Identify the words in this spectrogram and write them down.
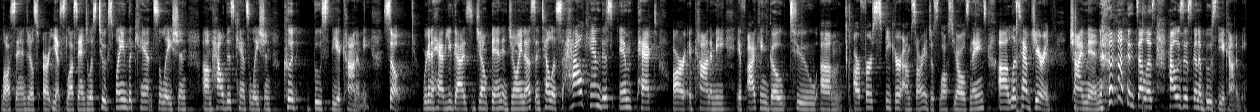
Los Angeles, or yes, Los Angeles, to explain the cancellation, um, how this cancellation could boost the economy. So we're going to have you guys jump in and join us and tell us how can this impact our economy. If I can go to um, our first speaker, I'm sorry, I just lost y'all's names. Uh, let's have Jared chime in and tell us how is this going to boost the economy?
